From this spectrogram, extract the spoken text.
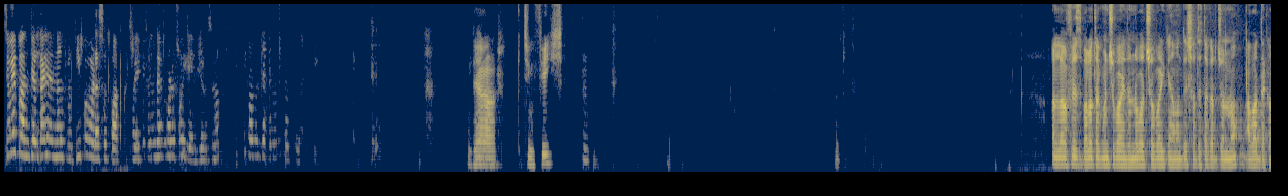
Se vuoi piantare un altro tipo, ora so qua. There are catching fish. আল্লাহ হাফেজ, ভালো থাকবেন সবাই, ধন্যবাদ সবাইকে আমাদের সাথে থাকার জন্য আবার দেখা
